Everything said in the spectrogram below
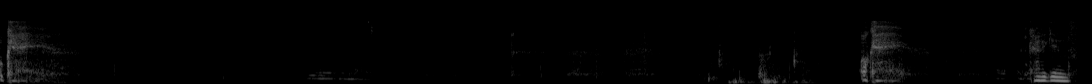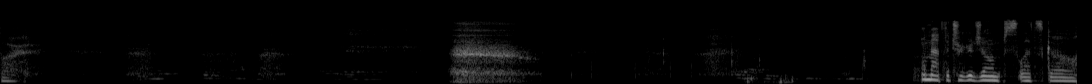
Okay. Okay. Kind of getting far. I'm at the trigger jumps. Let's go.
